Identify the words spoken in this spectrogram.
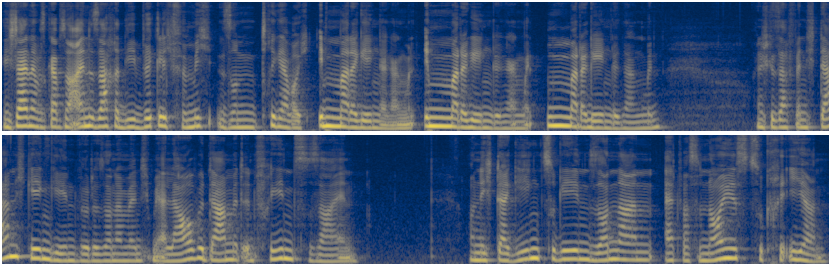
nicht teilen, aber es gab so eine Sache, die wirklich für mich so ein Trigger, wo ich immer dagegen gegangen bin, immer dagegen gegangen bin, immer dagegen gegangen bin. Und ich gesagt, wenn ich da nicht gegengehen würde, sondern wenn ich mir erlaube, damit in Frieden zu sein und nicht dagegen zu gehen, sondern etwas Neues zu kreieren,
